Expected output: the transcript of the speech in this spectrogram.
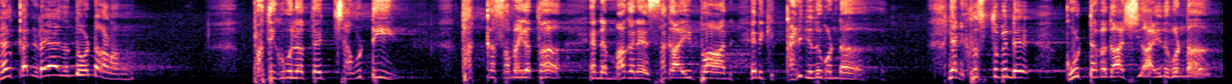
കേൾക്കാൻ ഇടയായത് എന്തുകൊണ്ടാണ്? പ്രതികൂലത്തെ ചവിട്ടി തക്ക സമയത്ത് എന്റെ മകനെ സഹായിപ്പാൻ എനിക്ക് കഴിഞ്ഞതുകൊണ്ട് ഞാൻ ക്രിസ്തുവിന്റെ കൂട്ടവകാശി കൂട്ടവകാശിയായതുകൊണ്ട്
